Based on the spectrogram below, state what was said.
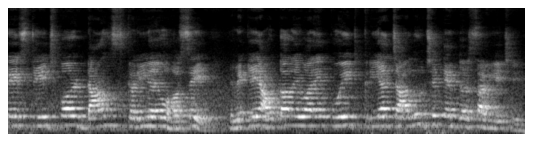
તે સ્ટેજ પર ડાન્સ કરી રહ્યો હશે એટલે કે આવતા રવિવારે કોઈ ક્રિયા ચાલુ છે તેમ દર્શાવીએ છીએ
